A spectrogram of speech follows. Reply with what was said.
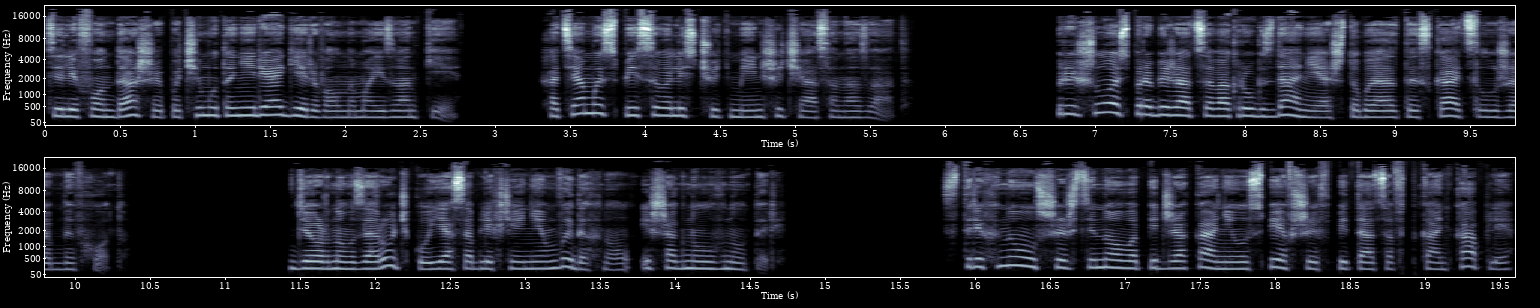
Телефон Даши почему-то не реагировал на мои звонки, хотя мы списывались чуть меньше часа назад. Пришлось пробежаться вокруг здания, чтобы отыскать служебный вход. Дернув за ручку, я с облегчением выдохнул и шагнул внутрь. Стряхнул шерстяного пиджака, не успевший впитаться в ткань капли,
